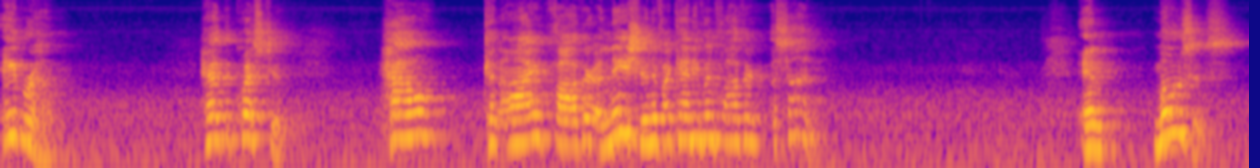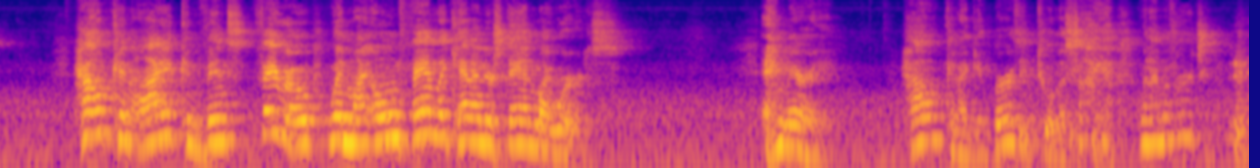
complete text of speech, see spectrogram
Abraham had the question How can I father a nation if I can't even father a son? And Moses, how can I convince Pharaoh when my own family can't understand my words? And Mary, how can I give birth to a Messiah when I'm a virgin?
